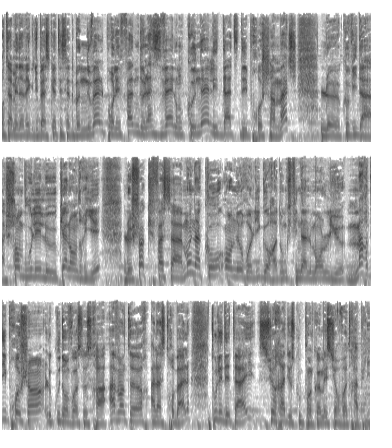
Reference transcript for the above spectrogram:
On termine avec du basket et cette bonne nouvelle pour les fans de l'Asvel. On connaît les dates des prochains matchs. Le Covid a chamboulé le calendrier. Le choc face à Monaco en Euroleague aura donc finalement lieu mardi prochain. Le coup d'envoi ce sera à 20h à l'Astrobal. Tous les détails sur radioscoop.com et sur votre appli.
